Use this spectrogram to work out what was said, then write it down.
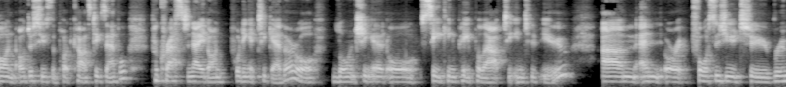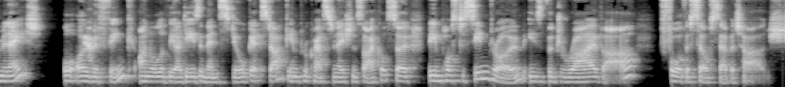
on, I'll just use the podcast example, procrastinate on putting it together or launching it or seeking people out to interview. Um, and or it forces you to ruminate or yeah. overthink on all of the ideas and then still get stuck in procrastination cycle. So the imposter syndrome is the driver for the self sabotage.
